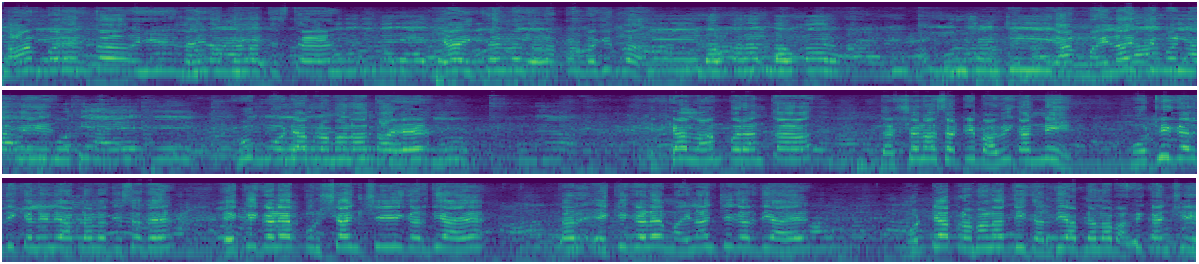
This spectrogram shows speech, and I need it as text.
लांबपर्यंत ही लाईन आपल्याला दिसते या इकडनं जर आपण बघितलं लवकरात लवकर पुरुषांची या महिलांची पण गर्दी खूप मोठ्या प्रमाणात आहे. इतक्या लांबपर्यंत दर्शनासाठी भाविकांनी मोठी गर्दी केलेली आपल्याला दिसत आहे. एकीकडे पुरुषांची गर्दी आहे तर एकीकडे महिलांची गर्दी आहे. मोठ्या प्रमाणात ही गर्दी आपल्याला भाविकांची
